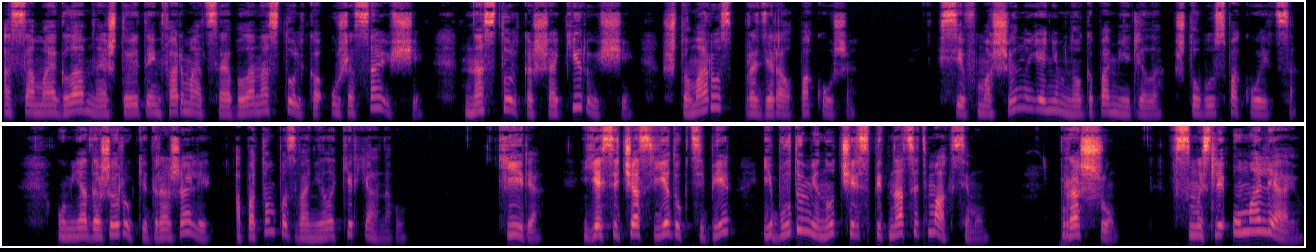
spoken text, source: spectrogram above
А самое главное, что эта информация была настолько ужасающей, настолько шокирующей, что мороз продирал по коже. Сев в машину, я немного помедлила, чтобы успокоиться. У меня даже руки дрожали, а потом позвонила Кирьянову. «Киря, я сейчас еду к тебе и буду минут через пятнадцать максимум. Прошу, в смысле умоляю,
